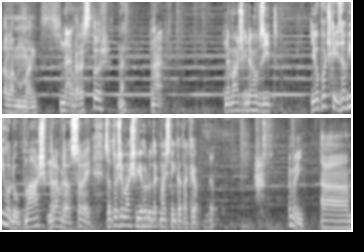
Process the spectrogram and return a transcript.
Tenhle moment. Ne. Bereš to? Ne. Nemáš kde ho vzít. Jo, počkej, za výhodu. Máš, pravda, sorry. Za to, že máš výhodu, tak máš sníka, tak jo. Dobrý. A,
